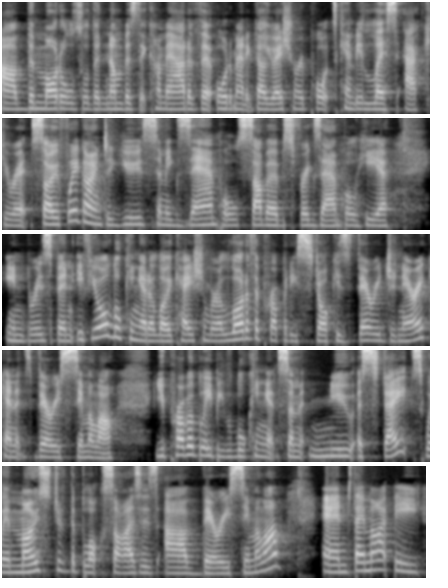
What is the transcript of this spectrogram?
Uh, the models or the numbers that come out of the automatic valuation reports can be less accurate. So, if we're going to use some example suburbs, for example, here in Brisbane, if you're looking at a location where a lot of the property stock is very generic and it's very similar, you probably be looking at some new estates where most of the block sizes are very similar. And they might be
